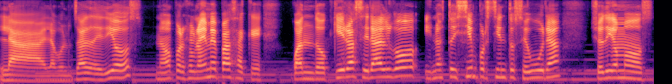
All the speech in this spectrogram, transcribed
la, la voluntad de Dios, ¿no? Por ejemplo, a mí me pasa que cuando quiero hacer algo y no estoy 100% segura, yo, digamos,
